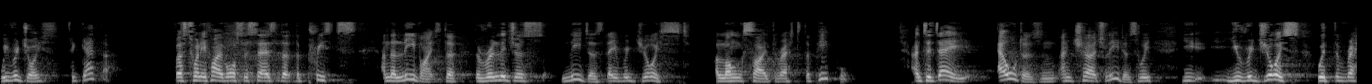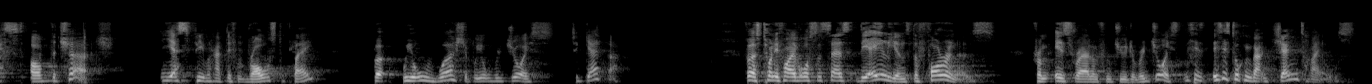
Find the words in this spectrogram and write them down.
we rejoice together. Verse 25 also says that the priests and the Levites, the, the religious leaders, they rejoiced alongside the rest of the people. And today, elders and, and church leaders, we, you, you rejoice with the rest of the church. Yes, people have different roles to play, but we all worship, we all rejoice together. Verse 25 also says the aliens, the foreigners from Israel and from Judah rejoice. This is, this is talking about Gentiles.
